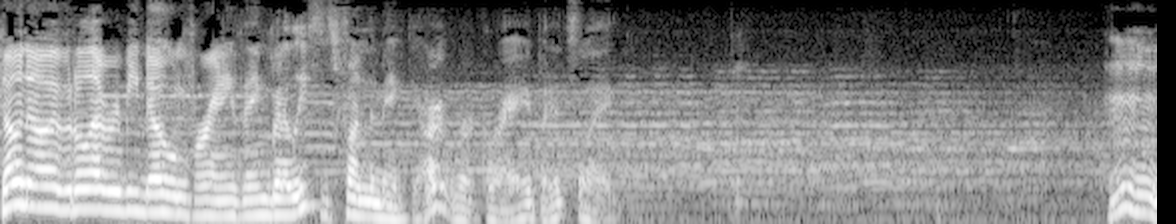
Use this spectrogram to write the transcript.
Don't know if it'll ever be known for anything, but at least it's fun to make the artwork right. But it's like, hmm.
